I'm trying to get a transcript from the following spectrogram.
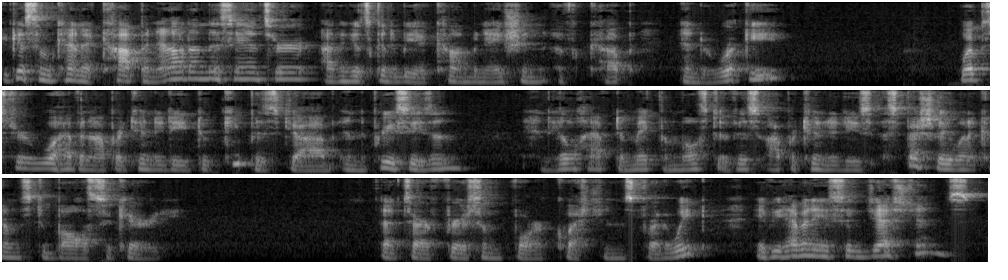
I guess I'm kind of copping out on this answer. I think it's going to be a combination of Kupp and rookie. Webster will have an opportunity to keep his job in the preseason, and he'll have to make the most of his opportunities, especially when it comes to ball security. That's our fearsome four questions for the week. If you have any suggestions,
